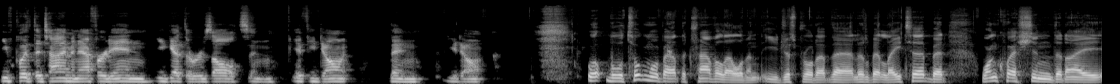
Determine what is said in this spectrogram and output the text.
you've put the time and effort in you get the results and if you don't then you don't well, we'll talk more about the travel element that you just brought up there a little bit later. But one question that I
